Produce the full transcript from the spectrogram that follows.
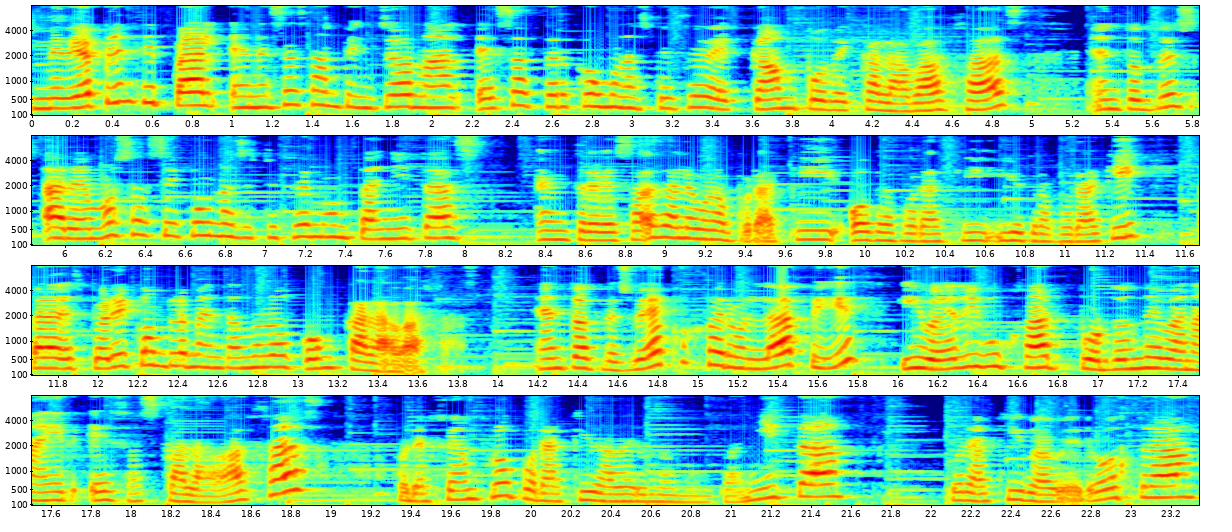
Mi idea principal en este Stamping Journal es hacer como una especie de campo de calabazas, entonces haremos así como una especie de montañitas entrevesadas, sale una por aquí, otra por aquí y otra por aquí, para después ir complementándolo con calabazas. Entonces voy a coger un lápiz y voy a dibujar por dónde van a ir esas calabazas. Por ejemplo, por aquí va a haber una montañita, por aquí va a haber otra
